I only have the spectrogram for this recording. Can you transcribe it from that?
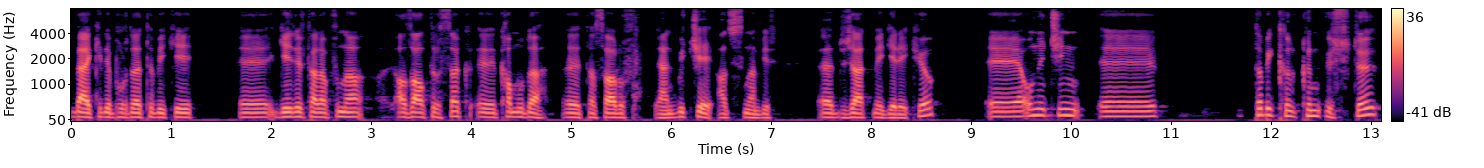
belki de burada tabii ki e, gelir tarafına azaltırsak e, kamuda e, tasarruf yani bütçe açısından bir e, düzeltme gerekiyor. E, onun için e, tabii 40'ın üstü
